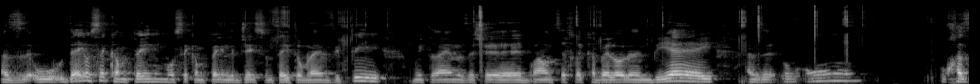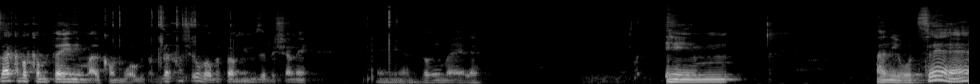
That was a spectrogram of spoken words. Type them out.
אז הוא די עושה קמפיינים, הוא עושה קמפיין לג'ייסון טייטום ל-MVP, הוא מתראיין על זה שבראון צריך לקבל עוד NBA, אז הוא, הוא, הוא חזק בקמפיין עם מלקום ברוקדון, זה חשוב, הרבה פעמים זה משנה, אה, הדברים האלה. אמ, אני רוצה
